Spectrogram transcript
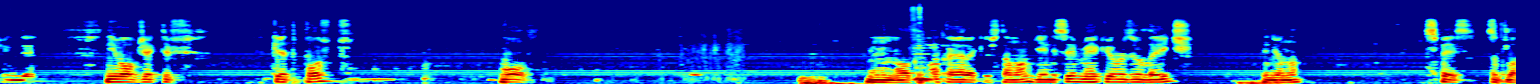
Şimdi New Objective Get Post Wall Hmm, altına kayarak geç. Tamam. Yenisi Make Your Reserve Age. Ne diyorsun lan? Space. Zıpla.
